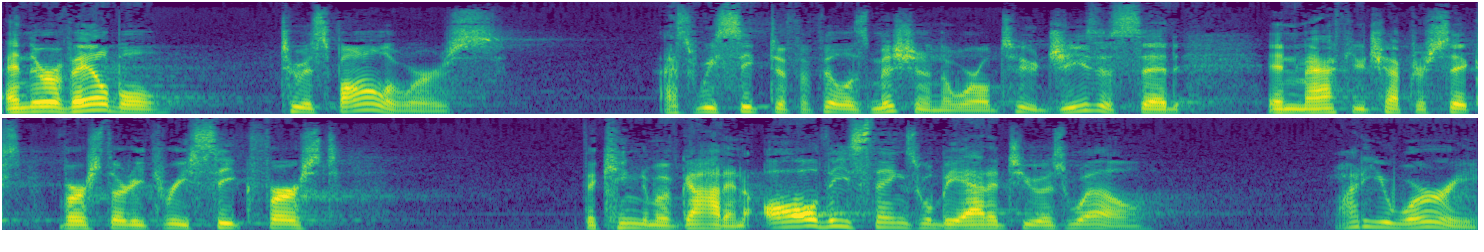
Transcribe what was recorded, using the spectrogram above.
And they're available to his followers as we seek to fulfill his mission in the world too. Jesus said in Matthew chapter 6 verse 33, "Seek first the kingdom of God, and all these things will be added to you as well. Why do you worry?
